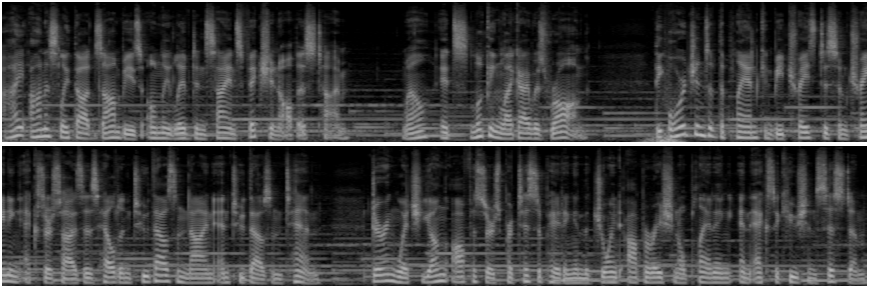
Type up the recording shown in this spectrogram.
I honestly thought zombies only lived in science fiction all this time. Well, it's looking like I was wrong. The origins of the plan can be traced to some training exercises held in 2009 and 2010 during which young officers participating in the Joint Operational Planning and Execution System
